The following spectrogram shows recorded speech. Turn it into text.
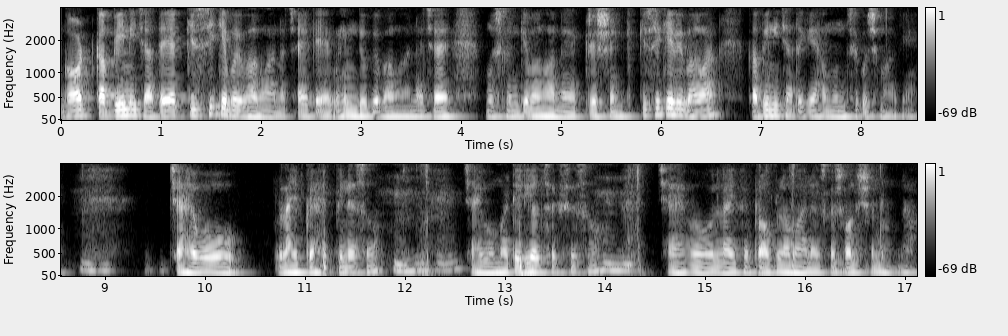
गॉड कभी नहीं चाहते या किसी के भी भगवान हो चाहे कि हिंदू के भगवान हो चाहे मुस्लिम के भगवान हो क्रिश्चियन के किसी के भी भगवान कभी नहीं चाहते कि हम उनसे कुछ मांगे। चाहे वो लाइफ का हैप्पीनेस हो चाहे वो मटेरियल सक्सेस हो चाहे वो लाइफ में प्रॉब्लम आने उसका सॉल्यूशन ढूंढना।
